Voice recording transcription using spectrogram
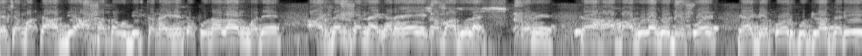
याच्या मागचा अगदी आताचं उद्दिष्ट नाही हे तर कुणाला मध्ये अडचण पण नाही कारण हे एका बाजूला आहे. पण हा बाजूला जो डेपो आहे या डेपोवर कुठला तरी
